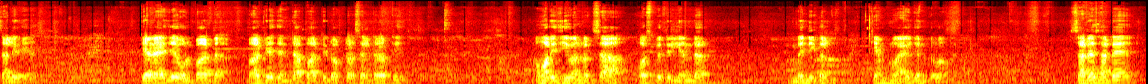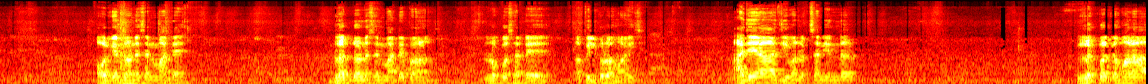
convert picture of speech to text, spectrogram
ચાલી રહ્યા છે. ત્યારે આજે ઓલપાડ ભારતીય જનતા પાર્ટી ડૉક્ટર સેલ તરફથી અમારી જીવન રક્ષા હોસ્પિટલની અંદર મેડિકલ કેમ્પનું આયોજન કરવામાં આવ્યું. સાથે સાથે ઓર્ગેન ડોનેશન માટે બ્લડ ડોનેશન માટે પણ લોકો સાથે અપીલ કરવામાં આવી છે. આજે આ જીવન રક્ષાની અંદર લગભગ અમારા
